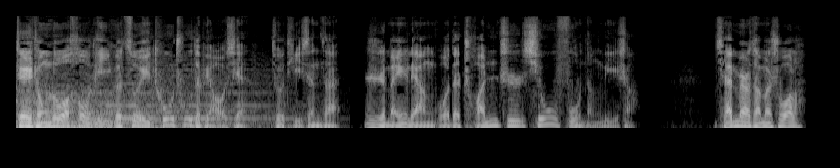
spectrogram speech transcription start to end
这种落后的一个最突出的表现，就体现在日美两国的船只修复能力上。前面咱们说了，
